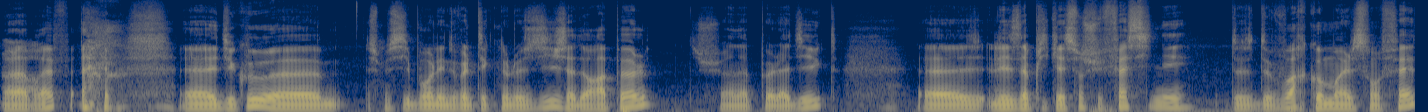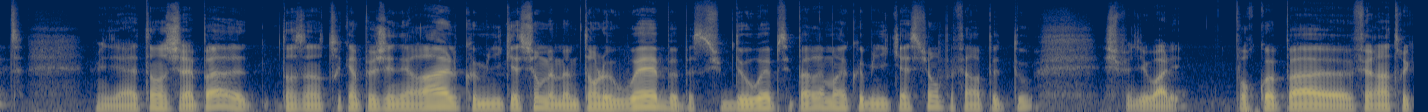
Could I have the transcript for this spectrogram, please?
Voilà, Oh. bref. Euh, du coup, euh, je me suis dit, bon, les nouvelles technologies, j'adore Apple. Je suis un Apple addict. Euh, les applications, je suis fasciné de, voir comment elles sont faites. Je me dis, attends, j'irai pas dans un truc un peu général, communication, mais en même temps le web, parce que sub de web, c'est pas vraiment la communication, on peut faire un peu de tout. Je me dis, bon, allez, pourquoi pas euh, faire un truc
